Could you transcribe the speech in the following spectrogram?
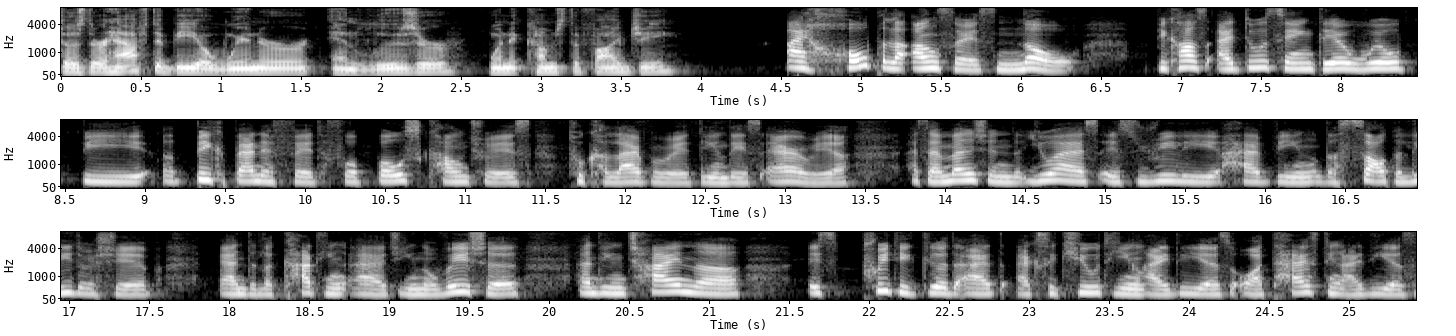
Does there have to be a winner and loser when it comes to 5G? I hope the answer is no, because I do think there will be a big benefit for both countries to collaborate in this area as I mentioned, the US is really having the thought leadership and the cutting edge innovation. And in China, it's pretty good at executing ideas or testing ideas.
